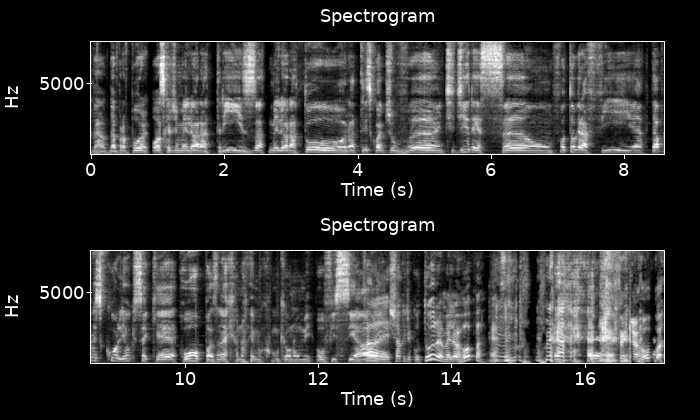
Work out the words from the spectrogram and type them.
Dá, dá pra pôr Oscar de melhor atriz, a- melhor ator, atriz coadjuvante, direção, fotografia. Dá pra escolher o que você quer. Roupas, né? Que eu não lembro como que é o nome oficial. Fala, é choque de cultura? Melhor roupa? Essa? melhor roupa.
